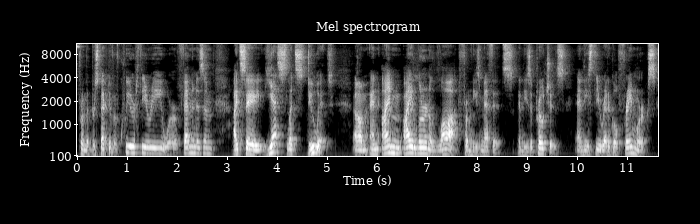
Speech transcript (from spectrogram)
from the perspective of queer theory or feminism? I'd say yes, let's do it. Um, and I'm I learn a lot from these methods and these approaches and these theoretical frameworks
